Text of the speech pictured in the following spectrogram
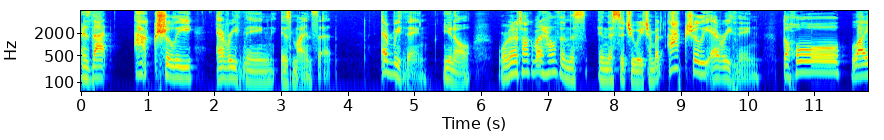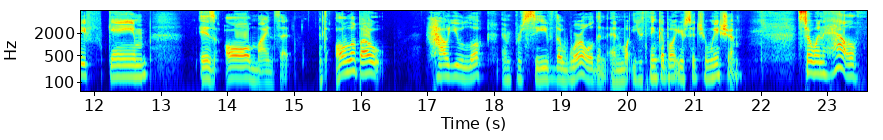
is that actually everything is mindset. Everything, you know, we're going to talk about health in this in this situation, but actually everything, the whole life game is all mindset. It's all about how you look and perceive the world and, and what you think about your situation. So in health,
